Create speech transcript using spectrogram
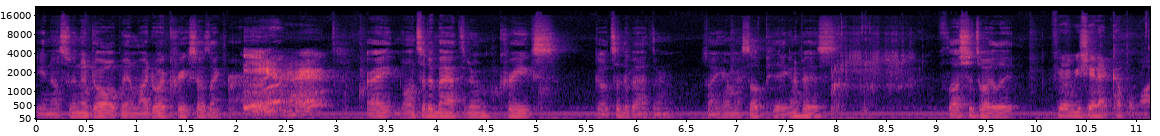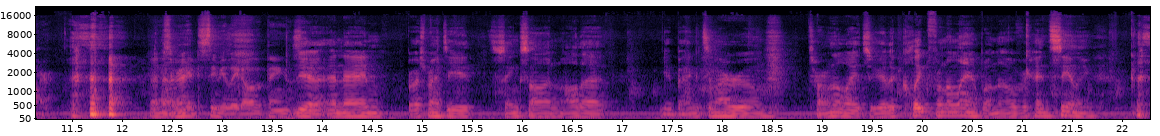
You know, so when the door open, my door creaks. So I was like, right, go into the bathroom, creaks, go to the bathroom. So I hear myself taking a piss, flush the toilet, I feel like we should have a cup of water. and So then, we to simulate all the things. yeah, and then brush my teeth, sinks on, all that. Get back into my room, turn on the lights. You hear the click from the lamp on the overhead ceiling,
